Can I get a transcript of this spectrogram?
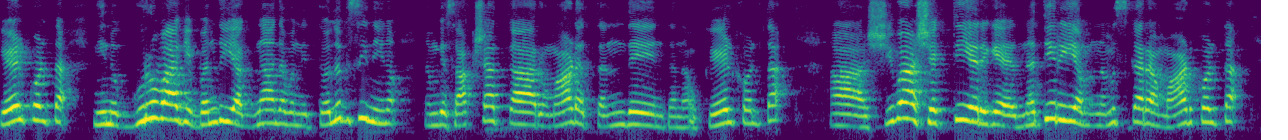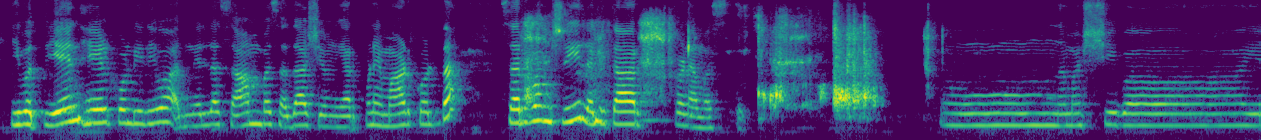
ಕೇಳ್ಕೊಳ್ತಾ ನೀನು ಗುರುವಾಗಿ ಬಂದು ಈ ಅಜ್ಞಾನವನ್ನು ತೊಲಗಿಸಿ ನೀನು ನಮಗೆ ಸಾಕ್ಷಾತ್ಕಾರ ಮಾಡ ತಂದೆ ಅಂತ ನಾವು ಕೇಳ್ಕೊಳ್ತಾ, ಆ ಶಿವ ಶಕ್ತಿಯರಿಗೆ ನತಿರಿಯಂ ನಮಸ್ಕಾರ ಮಾಡ್ಕೊಳ್ತಾ, ಇವತ್ತು ಏನು ಹೇಳ್ಕೊಂಡಿದೀವೋ ಅದನ್ನೆಲ್ಲ ಸಾಂಬ ಸದಾಶಿವನಿಗೆ ಅರ್ಪಣೆ ಮಾಡ್ಕೊಳ್ತಾ, ಸರ್ವಂ ಶ್ರೀ ಲಲಿತಾರ್ಪಣಮಸ್ತು. ಓಂ ನಮಃ ಶಿವಾಯ,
